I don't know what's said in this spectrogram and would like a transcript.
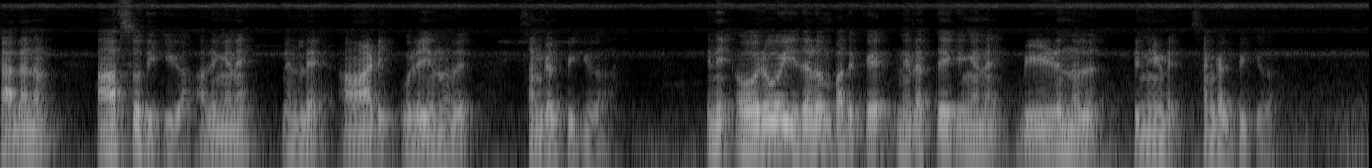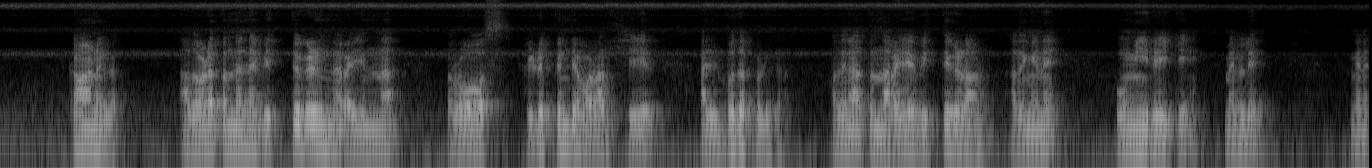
ചലനം ആസ്വദിക്കുക. അതിങ്ങനെ മെല്ലെ ആടി ഉലയുന്നത് സങ്കല്പിക്കുക ഇനി ഓരോ ഇതളും പതുക്കെ നിലത്തേക്ക് ഇങ്ങനെ വീഴുന്നത് പിന്നീട് സങ്കല്പിക്കുക കാണുക. അതോടൊപ്പം തന്നെ വിത്തുകൾ നിറയുന്ന റോസ് കിടുപ്പിന്റെ വളർച്ചയിൽ അത്ഭുതപ്പെടുക. അതിനകത്ത് നിറയെ വിത്തുകളാണ്. അതിങ്ങനെ ഭൂമിയിലേക്ക് മെല്ലെ ഇങ്ങനെ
